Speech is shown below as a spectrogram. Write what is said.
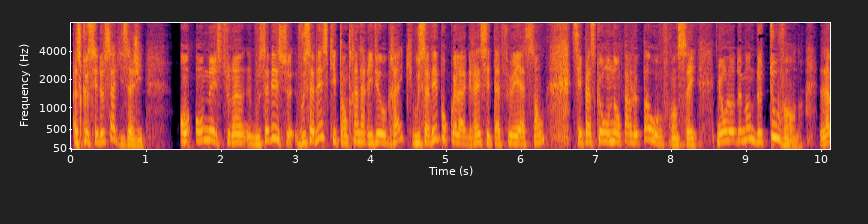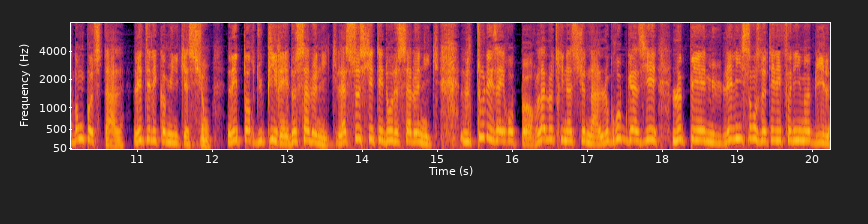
Parce que c'est de ça qu'il s'agit on, est sur un. Vous savez, ce, vous savez ce qui est en train d'arriver aux Grecs? Vous savez pourquoi la Grèce est à feu et à sang? C'est parce qu'on n'en parle pas aux Français, mais on leur demande de tout vendre. La banque postale, les télécommunications, les ports du Pirée, de Salonique, la société d'eau de Salonique, tous les aéroports, la loterie nationale, le groupe gazier, le PMU, les licences de téléphonie mobile,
